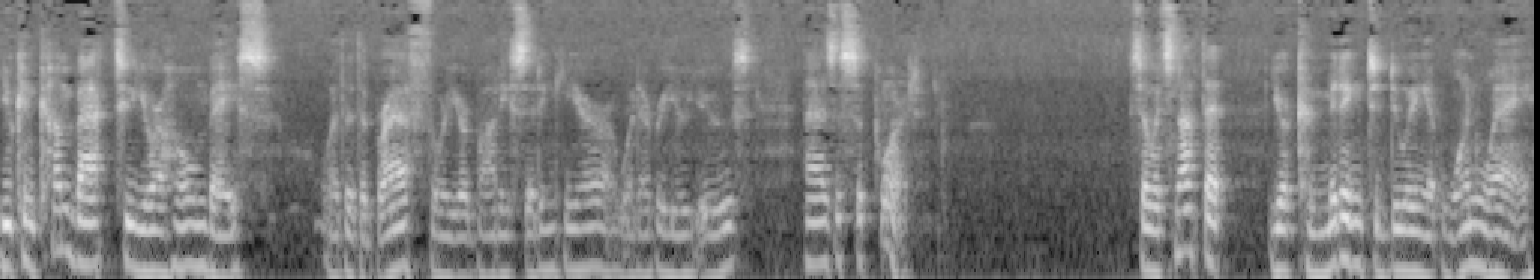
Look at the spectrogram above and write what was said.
you can come back to your home base, whether the breath or your body sitting here or whatever you use, as a support. So it's not that you're committing to doing it one way.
